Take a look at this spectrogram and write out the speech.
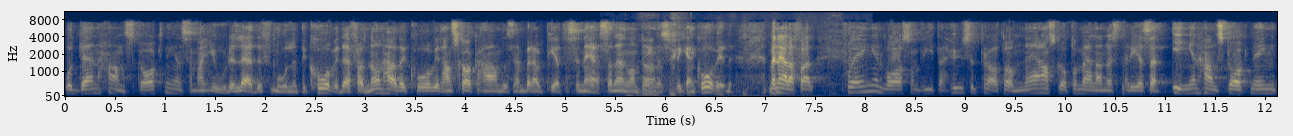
Och den handskakningen som han gjorde ledde förmodligen till covid därför att någon hade covid, han skakade hand och sen började peta sig i näsan eller någonting och så fick han covid. Men i alla fall, poängen var som Vita huset pratade om när han ska på Mellanösternresan, ingen handskakning,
